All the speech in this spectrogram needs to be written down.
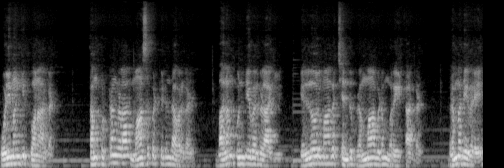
ஒளிமங்கி போனார்கள். தம் குற்றங்களால் மாசுபட்டிருந்த அவர்கள் பலம் குன்றியவர்களாகி எல்லோருமாக சென்று பிரம்மாவிடம் முறையிட்டார்கள். பிரம்மதேவரே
